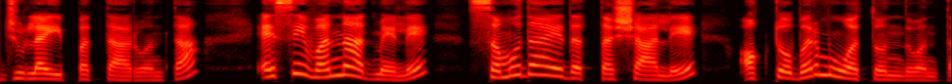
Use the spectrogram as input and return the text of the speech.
ಜುಲೈ ಇಪ್ಪತ್ತಾರು ಅಂತ. ಎಸ್ ಎ ಒನ್ ಆದ್ಮೇಲೆ ಸಮುದಾಯದತ್ತ ಶಾಲೆ, ಅಕ್ಟೋಬರ್ ಮೂವತ್ತೊಂದು ಅಂತ.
